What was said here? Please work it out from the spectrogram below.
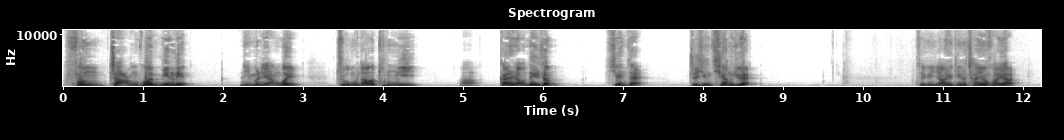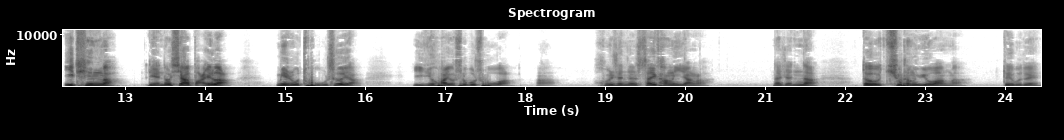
奉长官命令，你们两位阻挠统一啊，干扰内政，现在执行枪决。”这个杨雨婷和常延怀呀，一听啊，脸都吓白了。面如土色呀，一句话也说不出啊啊，浑身跟筛糠一样啊。那人呢，都有求生欲望啊，对不对？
